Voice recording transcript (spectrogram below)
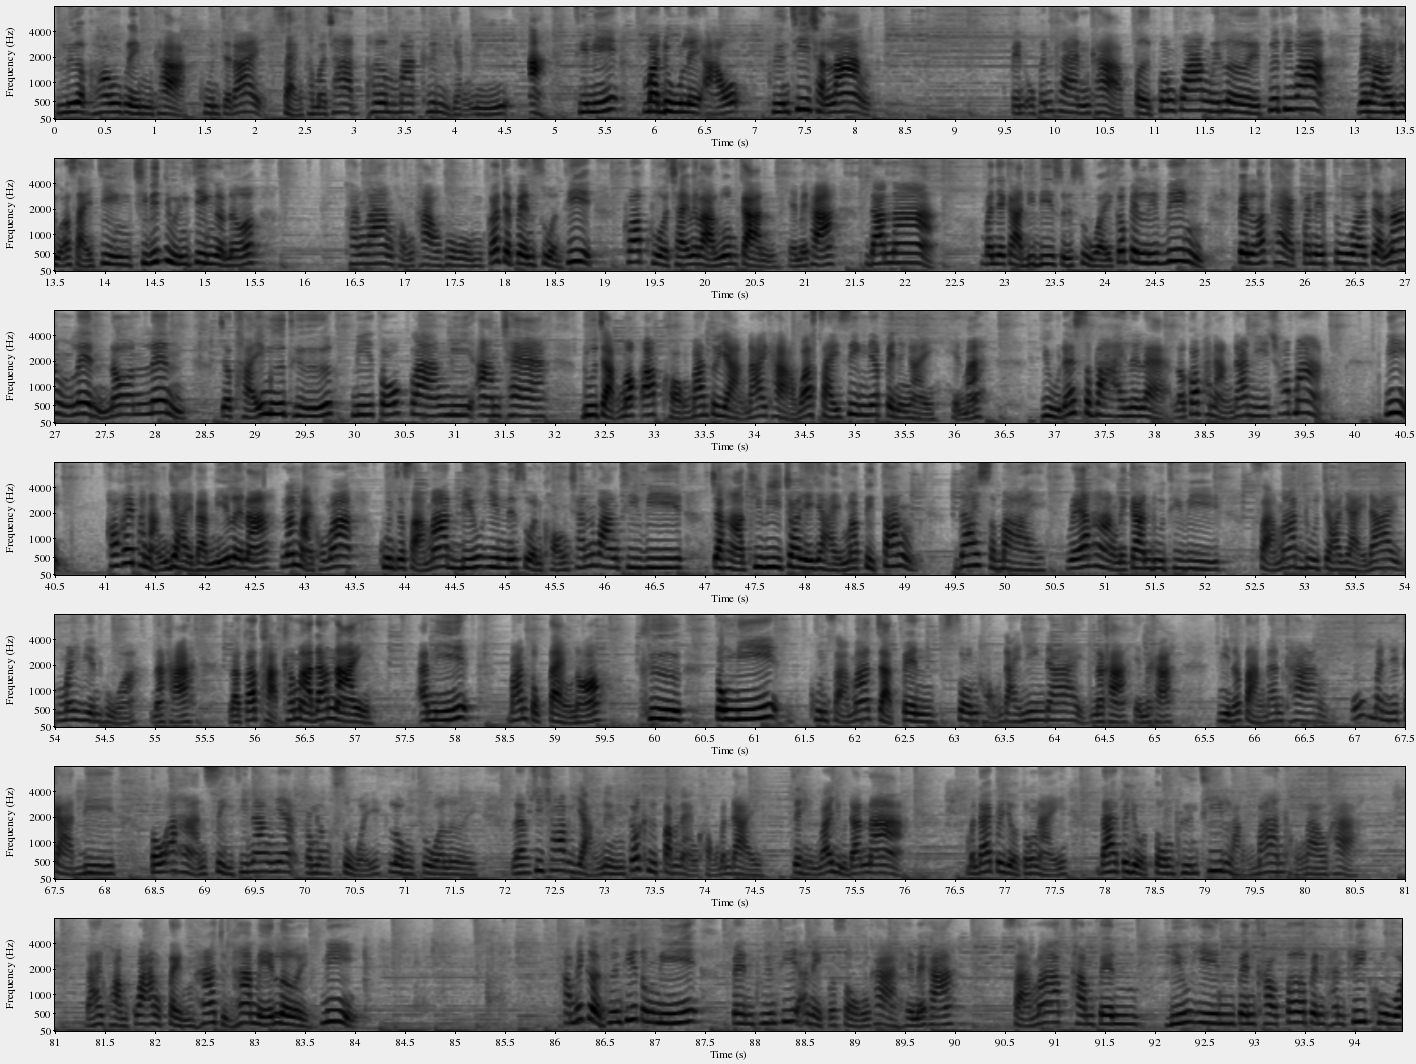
เลือกห้องริมค่ะ คุณจะได้แสงธรรมชาติเพิ่มมากขึ้นอย่างนี้อะทีนี้มาดูเลเยอร์พื้นที่ชั้นล่าง เป็น Open Plan ค่ะ เปิดกว้างๆไว้เลย เพื่อที่ว่าเวลาเราอยู่อาศัยจริง ชีวิตอยู่จริงๆอะเนอะข้างล่างของทาวน์โฮมก็จะเป็นส่วนที่ ครอบครัวใช้เวลาร่วมกันเห็นไหมคะ ด้านหน้าบรรยากาศดีๆ สวยๆ ก็เป็น living เป็นรับแขกไปในตัวจะนั่งเล่นนอนเล่น จะไถมือถือ มีโต๊ะกลาง มีอาร์มแชร์ ดูจากม็อกอัพของบ้านตัวอย่างได้ค่ะ ว่าไซซิ่งเนี่ยเป็นยังไงเห็นไหมอยู่ได้สบายเลยแหละ แล้วก็ผนังด้านนี้ชอบมาก นี่เขาให้ผนังใหญ่แบบนี้เลยนะ นั่นหมายความว่า คุณจะสามารถบิวอินในส่วนของชั้นวางทีวี จะหาทีวีจอใหญ่ ๆ มาติดตั้งได้สบาย ระยะห่างในการดูทีวี สามารถดูจอใหญ่ได้ไม่เวียนหัวนะคะ แล้วก็ถัดเข้ามาด้านใน อันนี้บ้านตกแต่งเนาะคือตรงนี้คุณสามารถจัดเป็นโซนของดิเนิ่งได้นะคะเห็นไหมคะมีหน้าต่างด้านข้างโอ้บรรยากาศดี โต๊ะอาหาร 4 ที่นั่งเนี่ยกำลังสวยลงตัวเลย แล้วที่ชอบอีกอย่างหนึ่งก็คือตำแหน่งของบันได จะเห็นว่าอยู่ด้านหน้า มันได้ประโยชน์ตรงไหน ได้ประโยชน์ตรงพื้นที่หลังบ้านของเราค่ะ ได้ความกว้างเต็ม 5.5 เมตรเลย นี่ทำให้เกิดพื้นที่ตรงนี้เป็นพื้นที่อเนกประสงค์ค่ะ เห็นไหมคะ สามารถทำเป็นบิวอิน เป็นเคาน์เตอร์ เป็นพันทรีครัว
